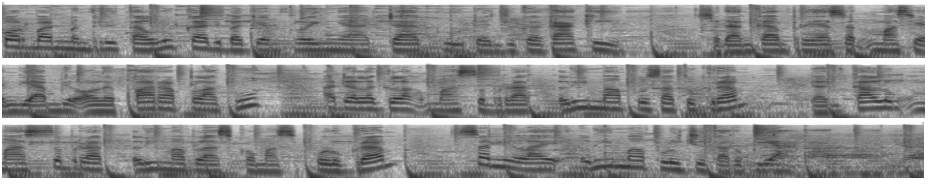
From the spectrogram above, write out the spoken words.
korban menderita luka di bagian telinga, dagu, dan juga kaki. Sedangkan perhiasan emas yang diambil oleh para pelaku adalah gelang emas seberat 51 gram dan kalung emas seberat 15,10 gram senilai 50 juta rupiah. Ya,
